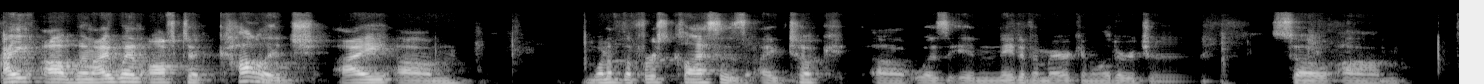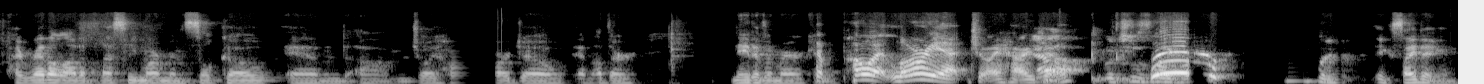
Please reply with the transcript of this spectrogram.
I uh, when I went off to college, I um, one of the first classes I took uh, was in Native American literature. So um, I read a lot of Leslie Marmon Silko and um, Joy Harjo and other Native American. The poet laureate Joy Harjo. Yeah, which is like super exciting.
